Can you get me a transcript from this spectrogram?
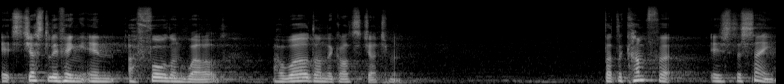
it's just living in a fallen world, a world under God's judgment. But the comfort is the same.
